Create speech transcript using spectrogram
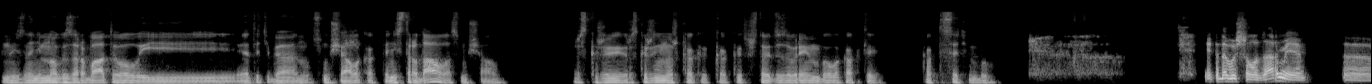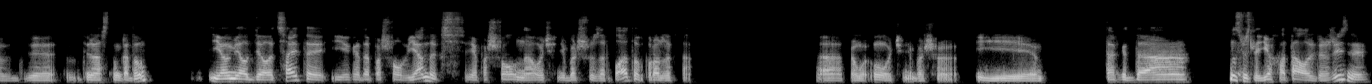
ну, не знаю, немного зарабатывал, и это тебя, ну, смущало как-то, не страдало, а смущало? Расскажи, расскажи немножко, как, как, что это за время было, как ты, как ты с этим был? Я когда вышел из армии э, в 2012 году, я умел делать сайты, и когда пошел в Яндекс, я пошел на очень небольшую зарплату проекта, прям ну, очень небольшую. И тогда, ну, в смысле, ее хватало для жизни,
